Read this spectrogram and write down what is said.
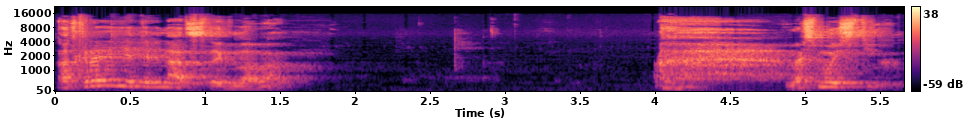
Откровение 13 глава, 8 стих.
